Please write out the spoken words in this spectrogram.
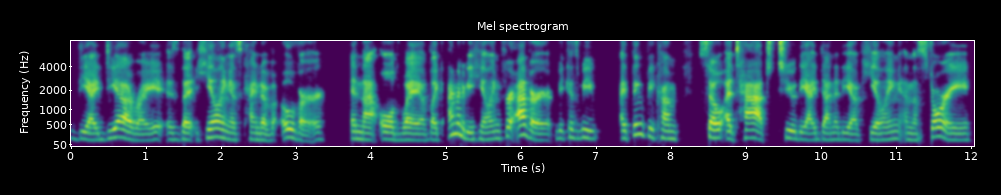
the idea, right, is that healing is kind of over in that old way of like, I'm going to be healing forever because we, I think, become so attached to the identity of healing and the story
